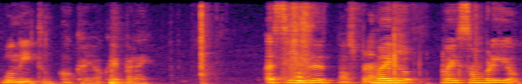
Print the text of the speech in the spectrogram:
Bonito. Ok, ok, peraí. Assim de meio, meio sombrio.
